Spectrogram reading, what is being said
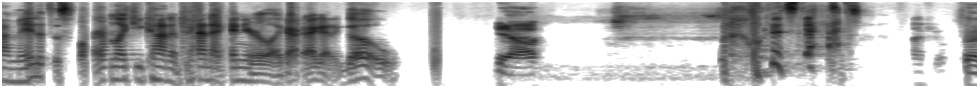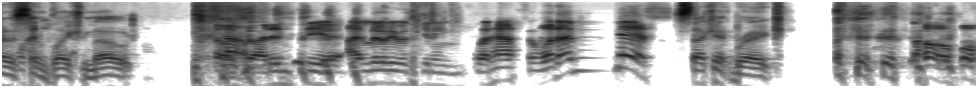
I made it this far. And like you kind of panic and you're like, I, I gotta go. Yeah. what is that? I feel Trying to send Blake a note. Oh, so I didn't see it. I literally was getting what happened. What I missed. Second break. Oh,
